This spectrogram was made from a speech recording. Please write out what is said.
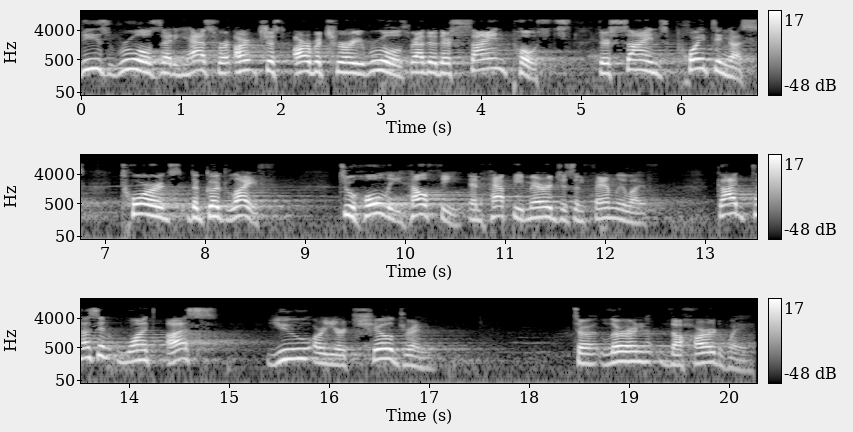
These rules that He has for it aren't just arbitrary rules, rather, they're signposts. They're signs pointing us towards the good life, to holy, healthy, and happy marriages and family life. God doesn't want us, you, or your children to learn the hard way.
